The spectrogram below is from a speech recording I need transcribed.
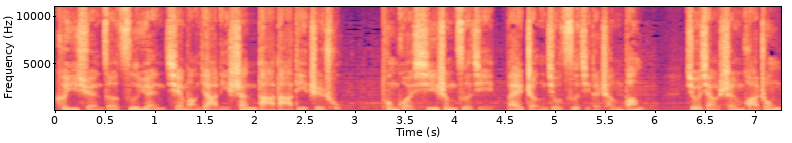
可以选择自愿前往亚历山大大帝之处。通过牺牲自己来拯救自己的城邦，就像神话中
